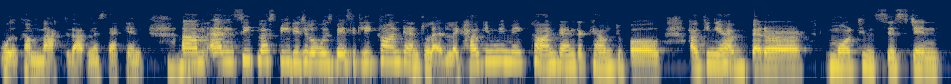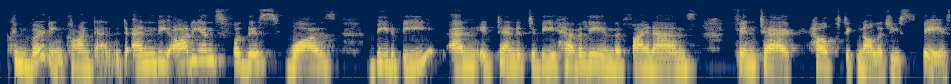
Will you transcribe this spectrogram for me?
We'll come back to that in a 2nd mm-hmm. um, and C plus P digital was basically content led. Like, how can we make content accountable? How can you have better, more consistent converting content. And the audience for this was B2B, and it tended to be heavily in the finance, fintech, health technology space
